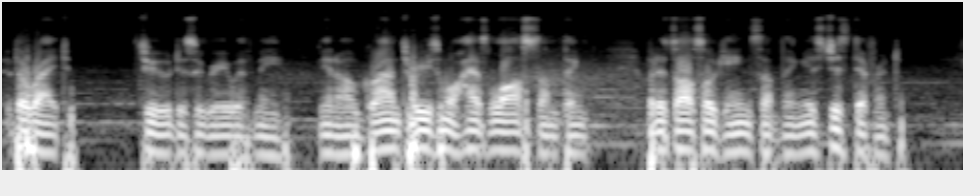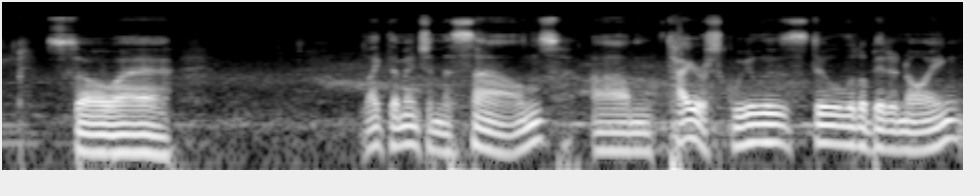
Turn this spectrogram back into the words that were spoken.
the right to disagree with me. You know, Gran Turismo has lost something, but it's also gained something. It's just different. So, uh, like to mention the sounds. Um, tire squeal is still a little bit annoying,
